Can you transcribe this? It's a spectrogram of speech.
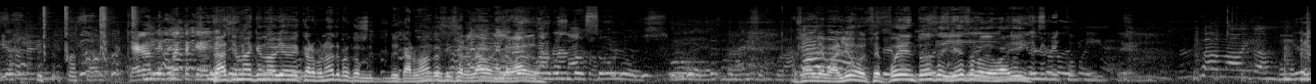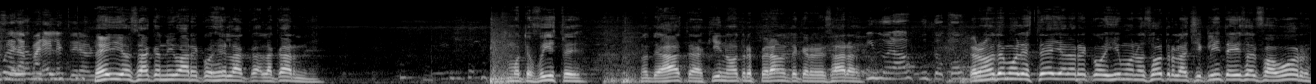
Que hagan de cuenta que Lástima que no había bicarbonato, porque con bicarbonato sí se arreglaba en el lavado. Hablando solos. O sea, le valió, se fue entonces y eso lo dejó ahí. Como que si a la pared le estuviera hablando. Lady, o sea que no iba a recoger la, la carne. Como te fuiste, nos dejaste aquí, nosotros esperándote que regresaras. Pero no te molesté, ya lo recogimos nosotros, la chiclín te hizo el favor.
